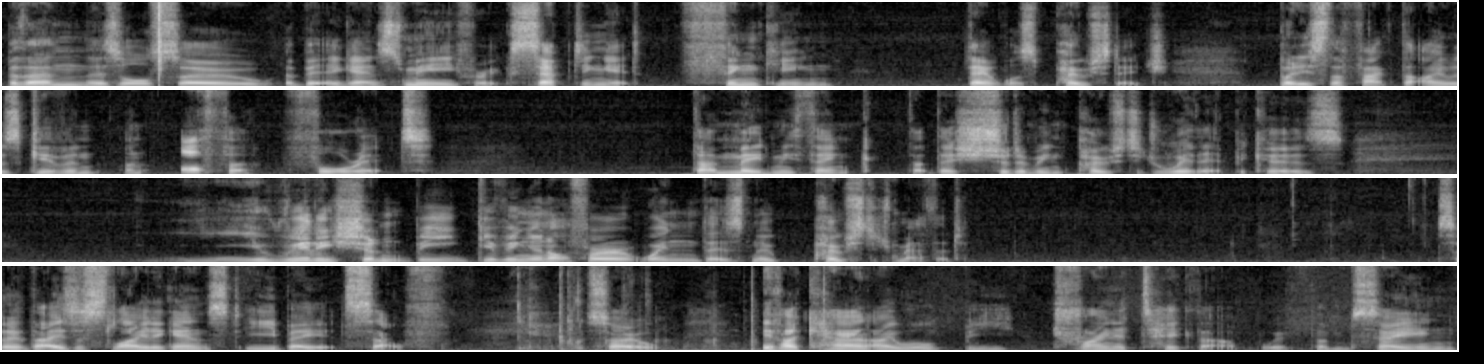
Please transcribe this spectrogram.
But then there's also a bit against me for accepting it, thinking there was postage. But it's the fact that I was given an offer for it that made me think that there should have been postage with it because you really shouldn't be giving an offer when there's no postage method. So that is a slide against eBay itself. So if I can, I will be trying to take that up with them, saying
